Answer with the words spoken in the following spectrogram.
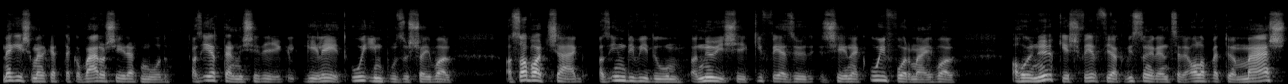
megismerkedtek a városi életmód, az értelmiségi lét új impulzusaival, a szabadság, az individuum, a nőiség kifejezésének új formáival, ahol nők és férfiak viszonyrendszere alapvetően más,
